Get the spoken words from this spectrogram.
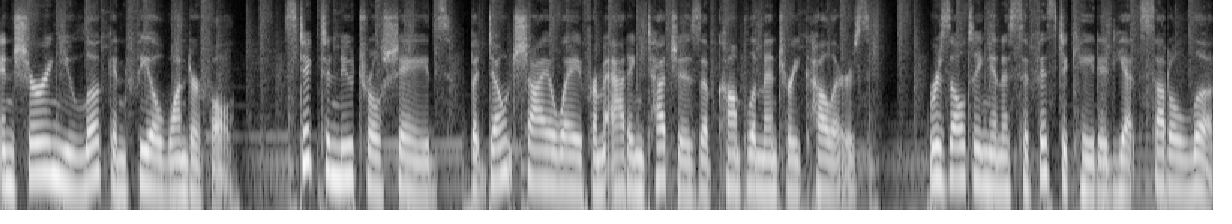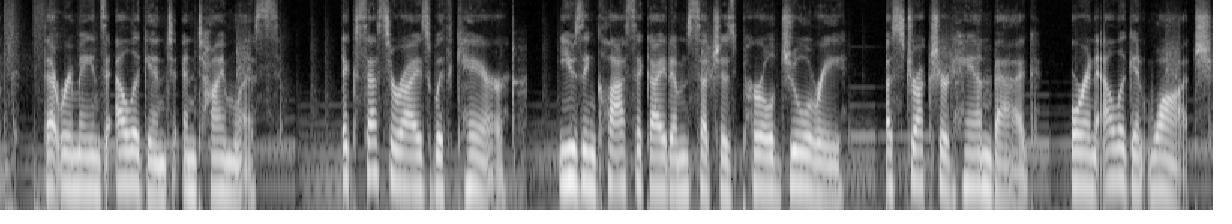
ensuring you look and feel wonderful. Stick to neutral shades, but don't shy away from adding touches of complementary colors, resulting in a sophisticated yet subtle look that remains elegant and timeless. Accessorize with care, using classic items such as pearl jewelry, a structured handbag, or an elegant watch.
